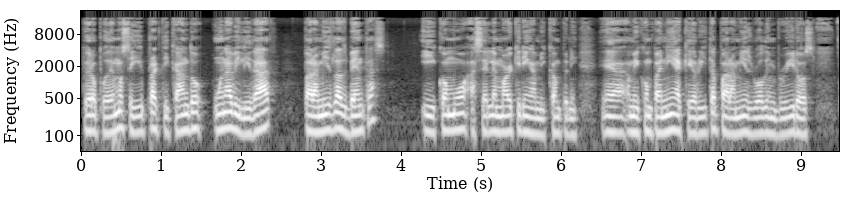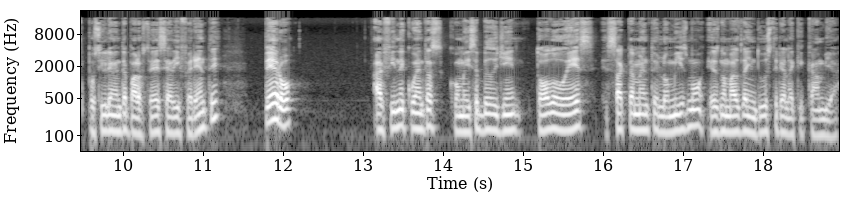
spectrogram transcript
pero podemos seguir practicando una habilidad. Para mí es las ventas y cómo hacerle marketing a mi company, eh, a mi compañía, que ahorita para mí es Rolling Burritos. Posiblemente para ustedes sea diferente, pero al fin de cuentas, como dice Billie Jean, todo es exactamente lo mismo, es nomás la industria la que cambia.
